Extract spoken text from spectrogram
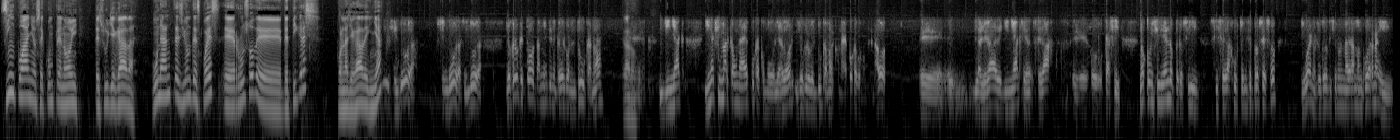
Cinco años se cumplen hoy de su llegada. Un antes y un después, eh, ruso de, de, Tigres, con la llegada de Iñak. Sí, sin duda, sin duda, sin duda. Yo creo que todo también tiene que ver con el Tuca, ¿no? Claro. Eh, sí marca una época como goleador y yo creo que el Tuca marca una época como entrenador. Eh, la llegada de Gignac se, se da eh, casi no coincidiendo, pero sí sí se da justo en ese proceso. Y bueno, yo creo que hicieron una gran mancuerna y,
